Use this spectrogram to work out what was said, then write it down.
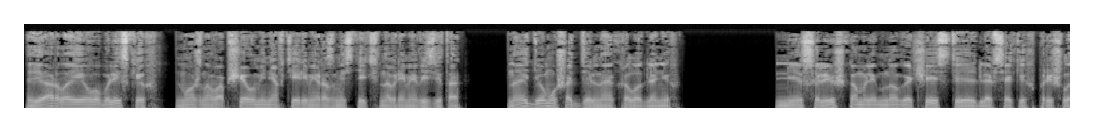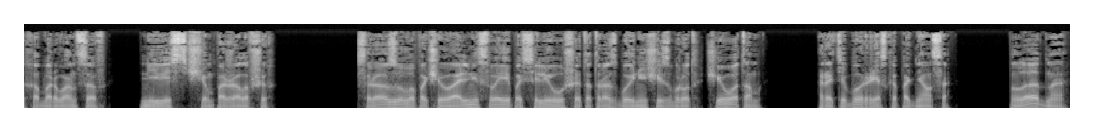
«Ярла и его близких можно вообще у меня в тереме разместить на время визита. Найдем уж отдельное крыло для них». «Не слишком ли много чести для всяких пришлых оборванцев, не весть чем пожаловших?» «Сразу в опочивальне своей поселил уж этот разбойничий сброд. Чего там?» Ратибор резко поднялся. «Ладно,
